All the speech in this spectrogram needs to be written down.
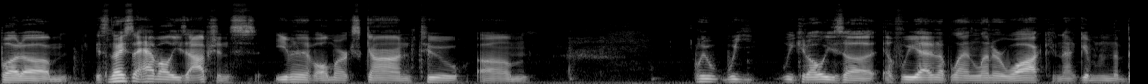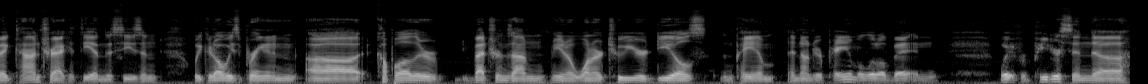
But um, it's nice to have all these options, even if Ullmark's gone too. Um, we we we could always uh, if we ended up letting Leonard walk and not giving him the big contract at the end of the season, we could always bring in uh, a couple other veterans on you know one or two year deals and pay him and underpay him a little bit and wait for Petersen to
